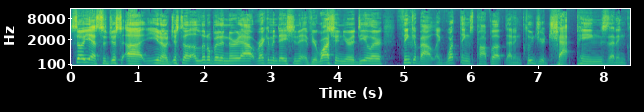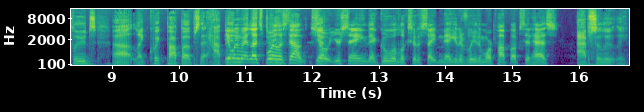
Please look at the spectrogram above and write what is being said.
So yeah, so just uh, you know, just a, a, little bit of nerd out recommendation. If you're watching, you're a dealer. Think about like what things pop up. That includes your chat pings. That includes uh, like quick pop ups that happen. Yeah, wait, wait. Let's boil during- this down. So Yeah. you're saying that Google looks at a site negatively the more pop ups it has? Absolutely.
